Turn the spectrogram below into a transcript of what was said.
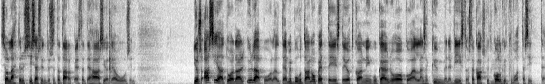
se on lähtenyt sisäsyntyisestä tarpeesta tehdä asioita ja uusin jos asiaa tuodaan yläpuolelta ja me puhutaan opettajista, jotka on niin kuin käynyt OKLnsä 10, 15, 20, 30 vuotta sitten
